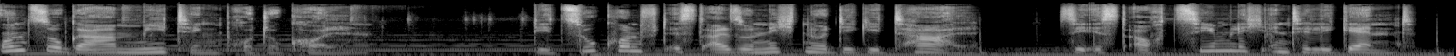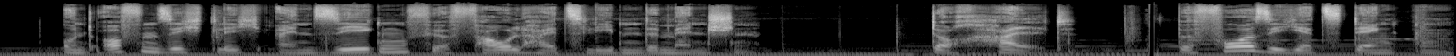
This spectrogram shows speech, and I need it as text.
und sogar Meeting-Protokollen. Die Zukunft ist also nicht nur digital, sie ist auch ziemlich intelligent und offensichtlich ein Segen für faulheitsliebende Menschen. Doch halt, bevor Sie jetzt denken,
